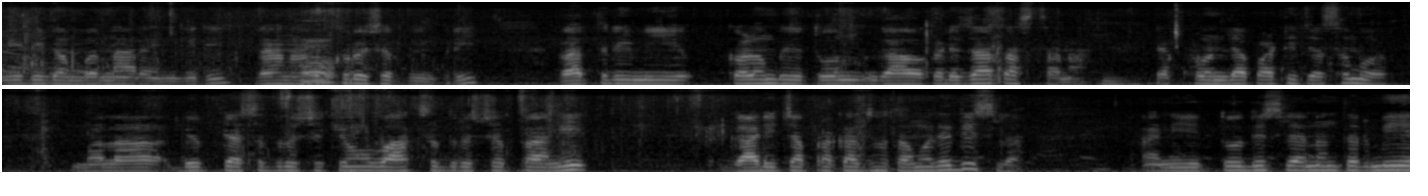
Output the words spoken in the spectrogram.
मी दिगंबर नारायणगिरी राहणार कुरेश्वर पिंपरी. रात्री मी कळंब येथून गावाकडे जात असताना त्या खोनल्या पाठीच्या समोर मला बिबट्या सदृश्य किंवा वाघ सदृश्य प्राणी गाडीच्या प्रकाशझोतामध्ये दिसला. आणि तो दिसल्यानंतर मी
